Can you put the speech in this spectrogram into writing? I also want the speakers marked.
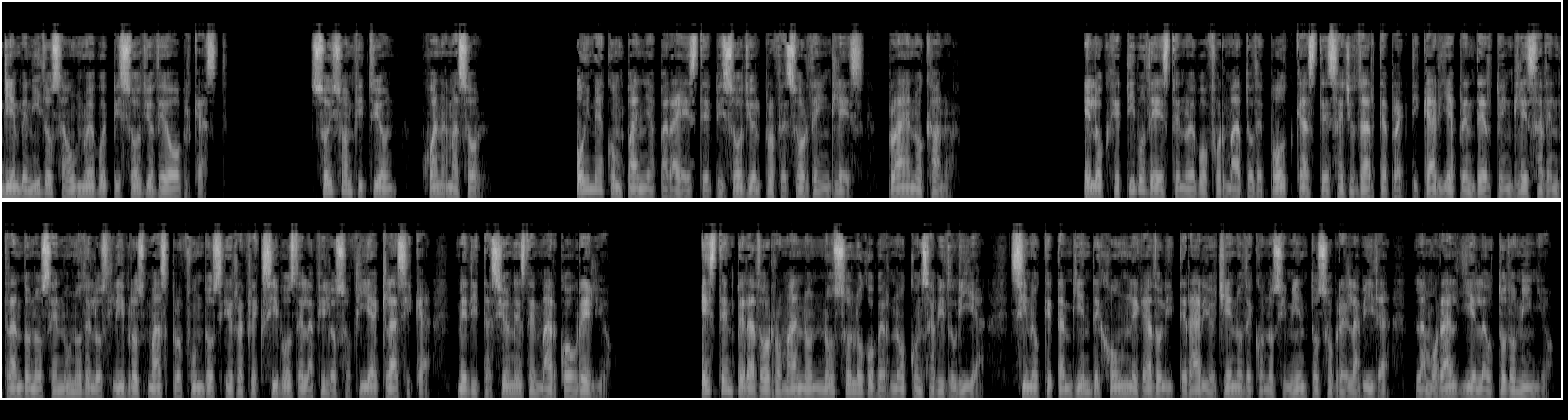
Speaker 1: Bienvenidos a un nuevo episodio de Obcast. Soy su anfitrión, Juan Amasol. Hoy me acompaña para este episodio el profesor de inglés, Brian O'Connor. El objetivo de este nuevo formato de podcast es ayudarte a practicar y aprender tu inglés adentrándonos en uno de los libros más profundos y reflexivos de la filosofía clásica, Meditaciones de Marco Aurelio. Este emperador romano no solo gobernó con sabiduría, sino que también dejó un legado literario lleno de conocimiento sobre la vida, la moral y el autodominio.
